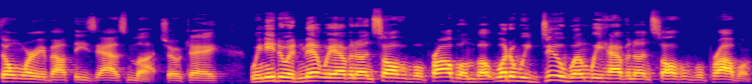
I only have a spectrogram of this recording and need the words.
don't worry about these as much, okay? We need to admit we have an unsolvable problem, but what do we do when we have an unsolvable problem?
